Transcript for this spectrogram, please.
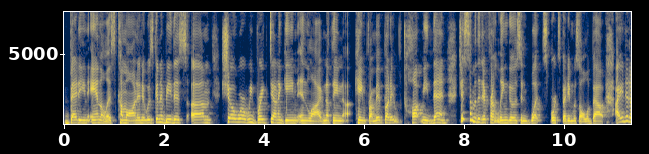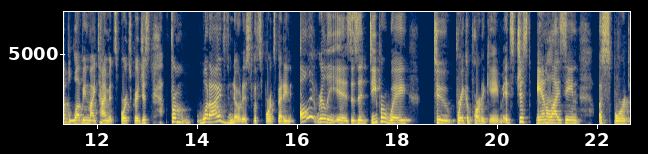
betting analyst come on and it was going to be this um, show where we break down a game in live. Nothing came from it, but it taught me then just some of the different lingos and what sports betting was all about. I ended up loving my time at Sports Grid just from what I've noticed with sports betting. All it really is is a deeper way to break apart a game. It's just mm-hmm. analyzing a sport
